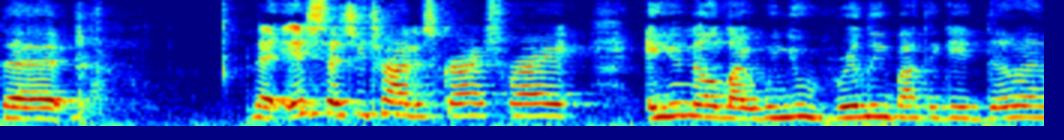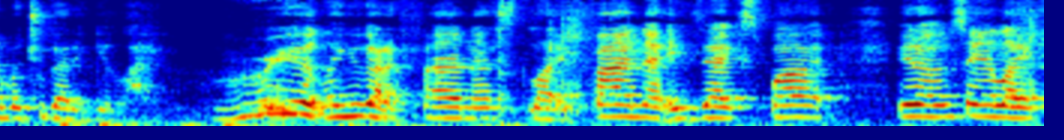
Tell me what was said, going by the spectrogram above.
that that itch that you're trying to scratch, right? And you know, like when you really about to get done, but you gotta get like real, like you gotta find that like find that exact spot. You know what I'm saying? Like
